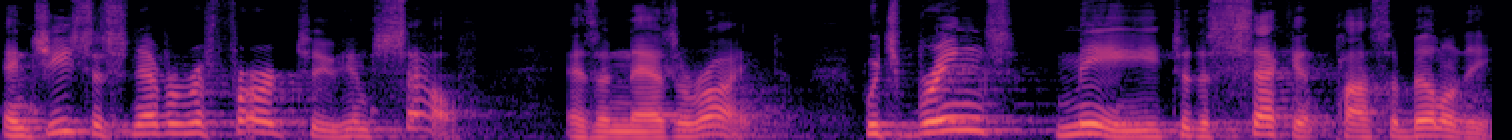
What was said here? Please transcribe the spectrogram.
And Jesus never referred to himself as a Nazarite. Which brings me to the second possibility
